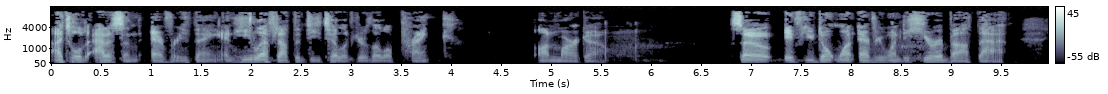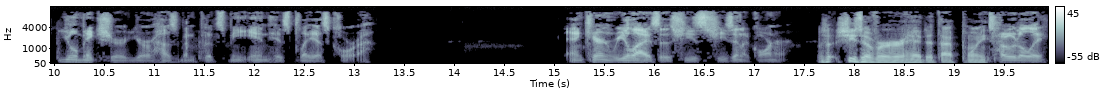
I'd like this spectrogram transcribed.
I told Addison everything, and he left out the detail of your little prank on Margot. So if you don't want everyone to hear about that, you'll make sure your husband puts me in his play as Cora. And Karen realizes she's she's in a corner. She's over her head at that point. Totally.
